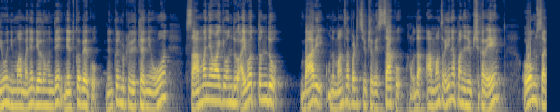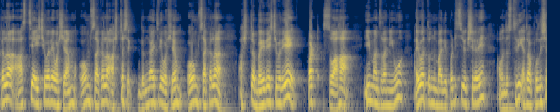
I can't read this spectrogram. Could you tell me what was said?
ನೀವು ನಿಮ್ಮ ಮನೆ ದೇವರ ಮುಂದೆ ನಿಂತ್ಕೋಬೇಕು. ನಿಂತ್ಕೊಂಡ್ಬಿಟ್ಟು ವೀಕ್ಷಕರೇ, ನೀವು ಸಾಮಾನ್ಯವಾಗಿ ಒಂದು ಐವತ್ತೊಂದು ಬಾರಿ ಒಂದು ಮಂತ್ರ ಪಠಿಸಿ ವೀಕ್ಷಕರೇ, ಸಾಕು. ಹೌದಾ? ಆ ಮಂತ್ರ ಏನಪ್ಪ ಅಂದರೆ ವೀಕ್ಷಕರೇ, ಓಂ ಸಕಲ ಆಸ್ತಿ ಐಶ್ವರ್ಯ ವಶಂ, ಓಂ ಸಕಲ ಅಷ್ಟ ಗಂಗಾಯತ್ರಿ ವಶಂ, ಓಂ ಸಕಲ ಅಷ್ಟ ಭೈರೇಶ್ವರಿಯೇ ಪಟ್ ಸ್ವಾಹ. ಈ ಮಂತ್ರ ನೀವು ಐವತ್ತೊಂದು ಬಾರಿ ಪಠಿಸಿ ವೀಕ್ಷಕರೇ ಒಂದು ಸ್ತ್ರೀ ಅಥವಾ ಪುರುಷ,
